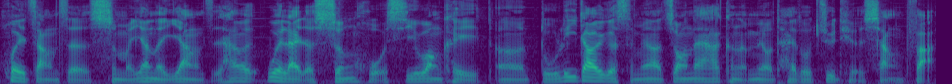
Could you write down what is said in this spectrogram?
会长着什么样的样子，他未来的生活希望可以呃独立到一个什么样的状态，他可能没有太多具体的想法。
